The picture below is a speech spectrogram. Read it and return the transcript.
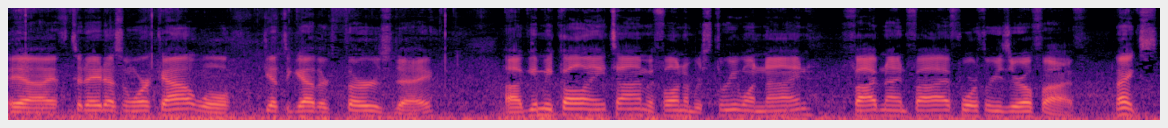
Yeah, if today doesn't work out, we'll get together Thursday. Uh, give me a call anytime. My phone number is 319 595 4305. Thanks.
